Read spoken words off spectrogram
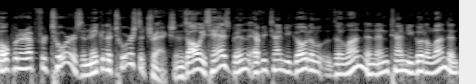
open it up for tours and make it a tourist attraction. It always has been. Every time you go to, to London, anytime you go to London,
